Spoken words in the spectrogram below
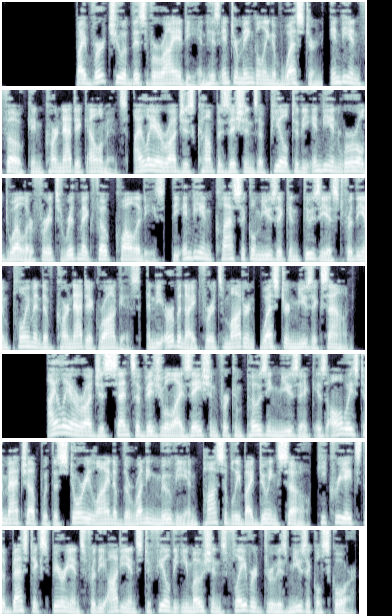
By virtue of this variety and his intermingling of Western, Indian folk and Carnatic elements, Ilaiyaraaja's compositions appeal to the Indian rural dweller for its rhythmic folk qualities, the Indian classical music enthusiast for the employment of Carnatic ragas, and the urbanite for its modern, Western music sound. Ilaiyaraaja's sense of visualization for composing music is always to match up with the story line of the running movie and possibly by doing so, he creates the best experience for the audience to feel the emotions flavored through his musical score.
